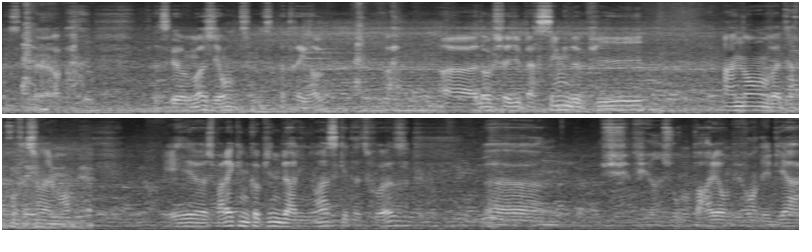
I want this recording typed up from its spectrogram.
Parce que, parce que moi, j'ai honte, mais c'est pas très grave. Euh, donc, je fais du piercing depuis un an, on va dire, professionnellement. Et euh, je parlais avec une copine berlinoise qui est tatoueuse. Euh, un jour on parlait en buvant des bières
